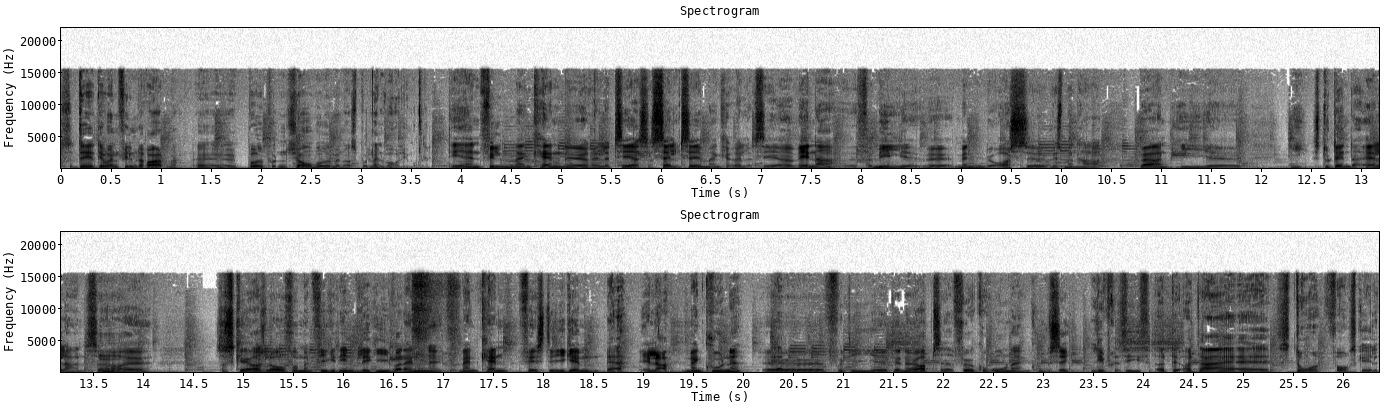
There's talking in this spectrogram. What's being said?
så det, det var en film, der rørte mig. Øh, både på den sjove måde, men også på den alvorlige måde. Det er en film, man kan øh, relatere sig selv til, man kan relatere venner, øh, familie, øh, men jo også, øh, hvis man har børn i, øh, i studenteralderen, så, Mm. øh, så skal jeg også love for, at man fik et indblik i, hvordan øh, man kan feste igennem. Ja. Eller man kunne, øh, fordi øh, den er jo optaget før coronaen, kunne vi se. Lige præcis. Og, det, og der er stor forskel,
